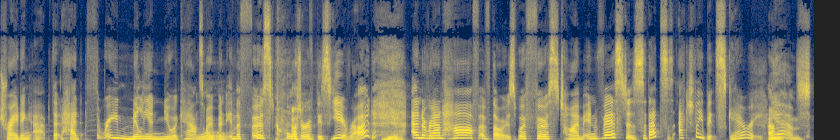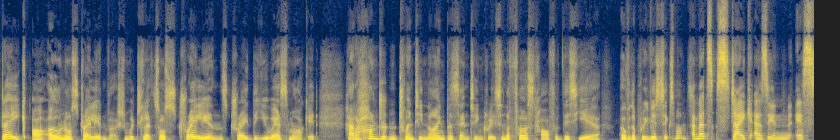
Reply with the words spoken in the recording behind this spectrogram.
trading app that had 3 million new accounts Whoa. opened in the first quarter of this year, right? Yeah. And around half of those were first time investors. So that's actually a bit scary. And yeah. Stake, our own Australian version, which lets Australians trade the US market, had a 129% increase in the first half of this year over the previous six months. And that's steak as in S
